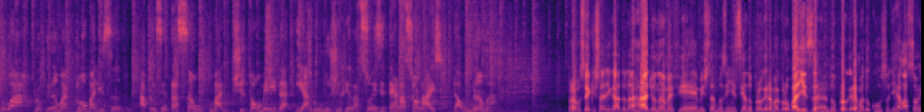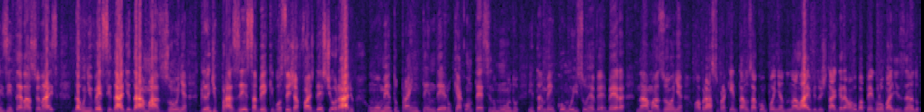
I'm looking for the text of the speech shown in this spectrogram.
no ar programa Globalizando. Apresentação: Mário Tito Almeida e alunos de Relações Internacionais da UNAMA. Para você que está ligado na Rádio Nama FM, estamos iniciando o programa Globalizando, o programa do curso de Relações Internacionais da Universidade da Amazônia. Grande prazer saber que você já faz deste horário um momento para entender o que acontece no mundo e também como isso reverbera na Amazônia. Um abraço para quem está nos acompanhando na live do Instagram, arroba Globalizando.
